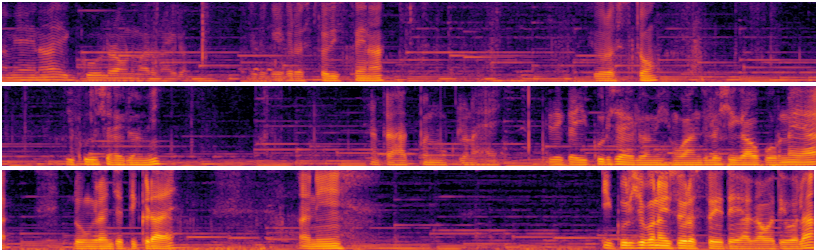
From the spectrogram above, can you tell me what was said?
आम्ही आहे ना एक गोल राऊंड मारून आलो एक रस्तो दिसतंय ना ह्यो रस्तो इकूरशी आलो आम्ही आता हात पण मोकलो नाही आहे तिथे काही इकूरशी आलो आम्ही वांजलोशी गाव पूर्ण या डोंगरांच्या तिकडं आहे आणि इकुरशी पण ऐसो रस्तो येते या गावात येवाला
